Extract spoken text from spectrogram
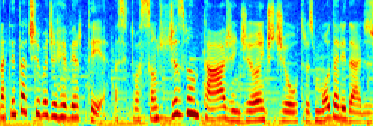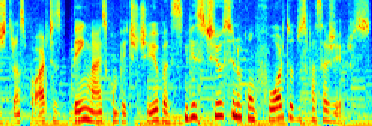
Na tentativa de reverter a situação de desvantagem diante de outras modalidades de transportes bem mais competitivas, investiu-se no conforto dos passageiros.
